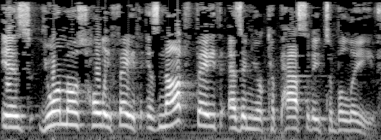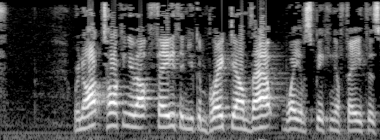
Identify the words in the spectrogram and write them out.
is your most holy faith is not faith as in your capacity to believe. We're not talking about faith, and you can break down that way of speaking of faith as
